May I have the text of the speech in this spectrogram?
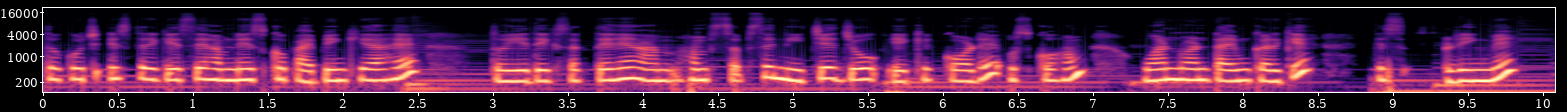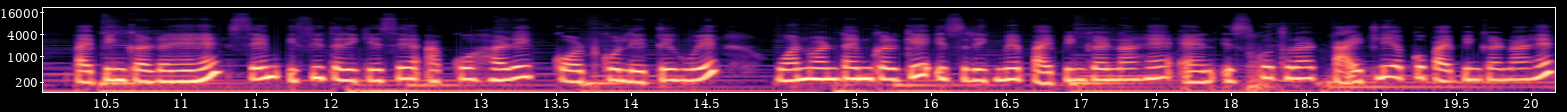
तो कुछ इस तरीके से हमने इसको पाइपिंग किया है। तो ये देख सकते हैं, हम हम सबसे नीचे जो एक एक कॉर्ड है, उसको हम वन वन टाइम करके इस रिंग में पाइपिंग कर रहे हैं। सेम इसी तरीके से आपको हर एक कॉर्ड को लेते हुए वन वन टाइम करके इस रिंग में पाइपिंग करना है एंड इसको थोड़ा टाइटली आपको पाइपिंग करना है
